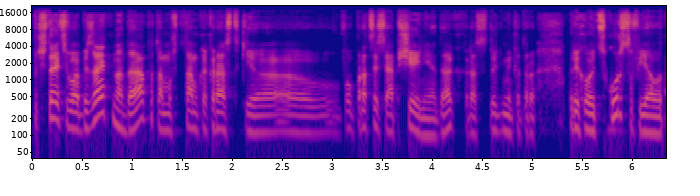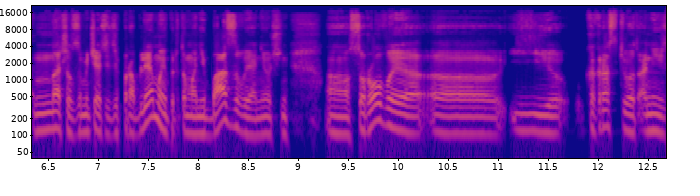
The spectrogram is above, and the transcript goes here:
почитайте его обязательно, да, потому что там как раз-таки э, в процессе общения, да, как раз с людьми, которые приходят с курсов, я вот начал замечать эти проблемы, и при том они базовые, они очень э, суровые, и как раз-таки вот они,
